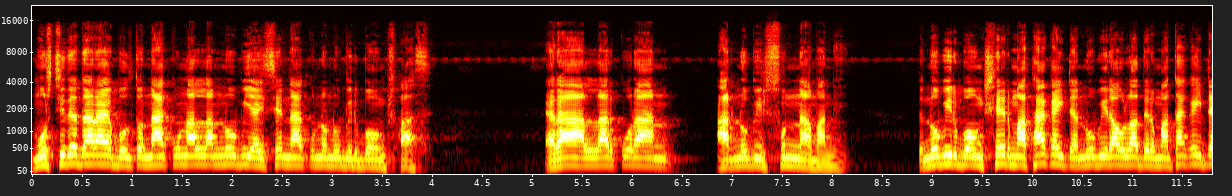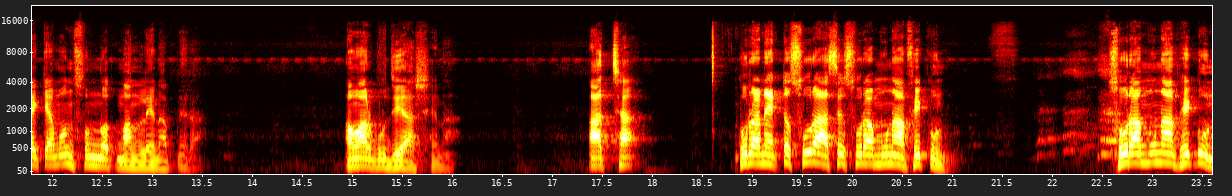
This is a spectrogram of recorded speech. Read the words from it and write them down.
মসজিদে দাঁড়ায় বলতো, না কোন আল্লাহর নবী আইছে, না কোনো নবীর বংশ আছে। এরা আল্লাহর কোরআন আর নবীর সুন্না মানে। নবীর বংশের মাথা কাইটা, নবীর আওলাদের মাথা কাইটা কেমন সুন্নত মানলেন আপনারা? আমার বুঝে আসে না। আচ্ছা কোরআনে একটা সুরা আছে, সুরা মুনা ফেকুন সুরা মুনা ফেকুন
